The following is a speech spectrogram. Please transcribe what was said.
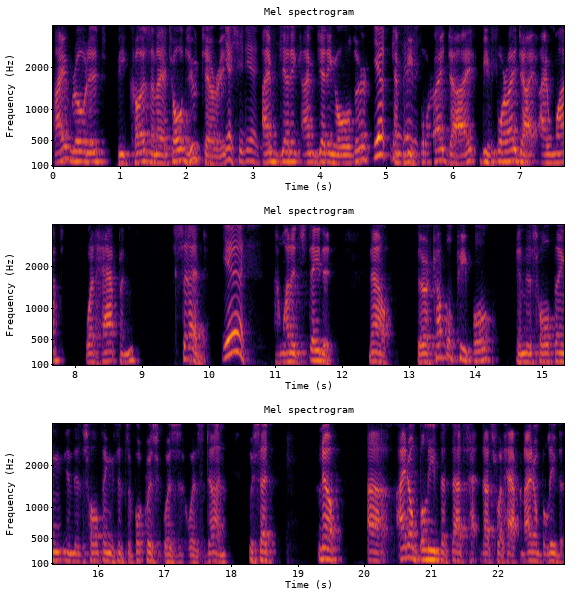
I wrote it because, and I told you, Terry, yes, you did. I'm getting I'm getting older. Yep. And said it. before I die, before I die, I want what happened said. Yes. I want it stated. Now, there are a couple people in this whole thing, in this whole thing, since the book was was was done, who said, "No, uh, I don't believe that that's that's what happened. I don't believe it."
